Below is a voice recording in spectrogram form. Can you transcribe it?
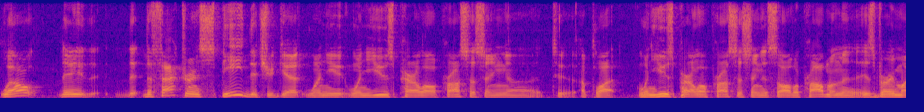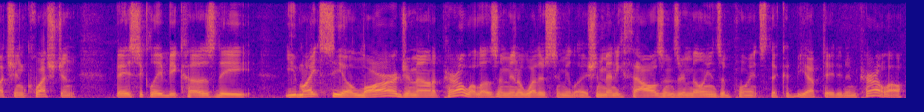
Well, the, the, factor in speed that you get when you when you use parallel processing uh, to apply when you use parallel processing to solve a problem is very much in question, basically because the you might see a large amount of parallelism in a weather simulation, many thousands or millions of points that could be updated in parallel,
